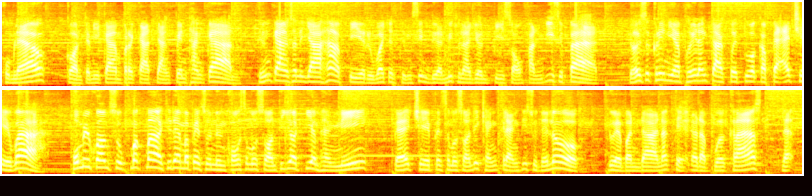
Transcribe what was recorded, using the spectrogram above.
คมแล้ว ก่อนจะมีการประกาศอย่างเป็นทางการ ถึงการสัญญา 5 ปี หรือว่าจนถึงสิ้นเดือนมิถุนายนปี 2028 โดยสครีเนียเผยหลังจากเปิดตัวกับแปเช่ว่า ผมมีความสุขมากๆ ที่ได้มาเป็นส่วนหนึ่งของสโมสรที่ยอดเยี่ยมแห่งนี้แปเช่เป็นสโมสรที่แข็งแกร่งที่สุดในโลก ด้วยบรรดานักเตะระดับเวิร์คลาสและแฟ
